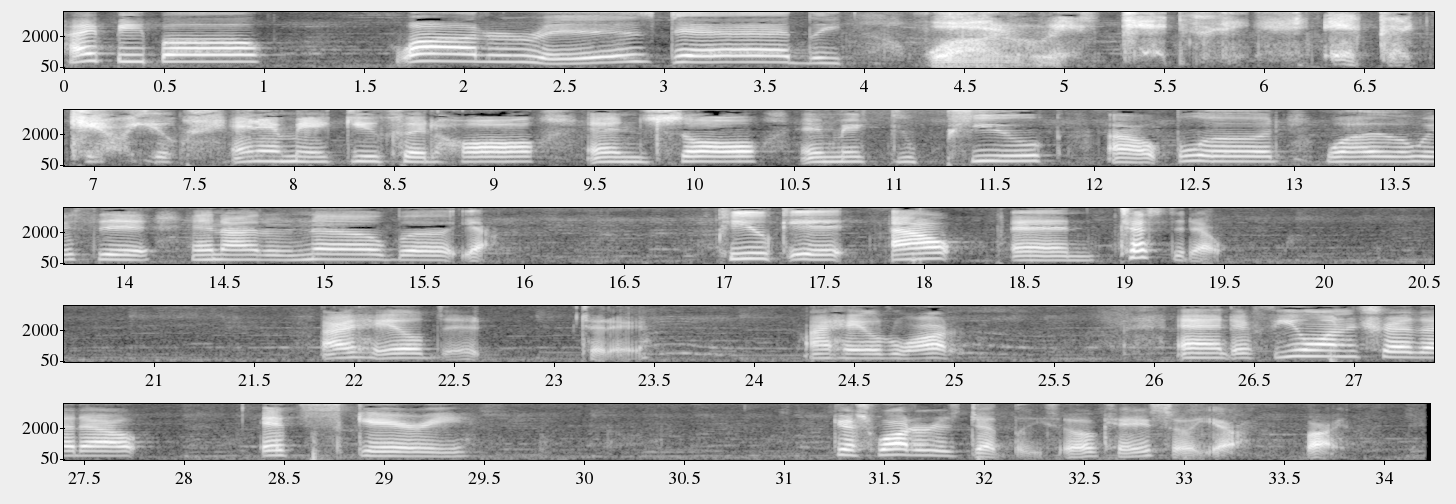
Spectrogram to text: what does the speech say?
Hi, people. Water is deadly. Water is deadly. It could kill you, and it make you could haul and saw and make you puke out blood while with it. And I don't know, but yeah, puke it out and test it out. I hailed it today. I hailed water. And if you want to try that out, it's scary. Guess water is deadly. Okay, so yeah. Bye.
